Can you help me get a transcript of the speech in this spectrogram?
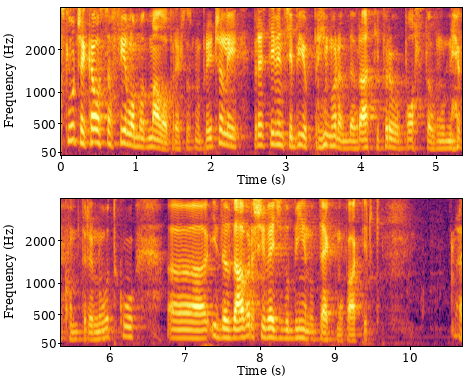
slučaj kao sa Filom od malo pre što smo pričali, Brad Stevens je bio primoran da vrati prvu postavu u nekom trenutku e, i da završi već dobijenu tekmu faktički. E,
